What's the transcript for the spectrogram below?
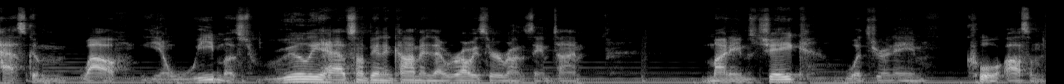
Ask them, wow, you know, we must really have something in common that we're always here around the same time. My name's Jake. What's your name? Cool, awesome.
